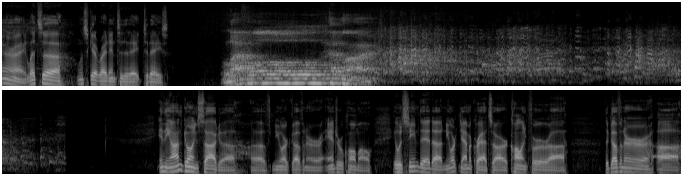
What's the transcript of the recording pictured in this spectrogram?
All right, let's uh let's get right into today today's laughable headline. In the ongoing saga of New York Governor Andrew Cuomo, it would seem that uh, New York Democrats are calling for uh, the governor uh,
